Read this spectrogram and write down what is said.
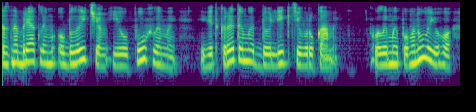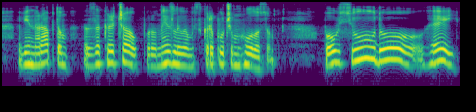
з набряклим обличчям і опухлими, і відкритими до ліктів руками. Коли ми поминули його, він раптом закричав пронизливим скрипучим голосом Повсюдо, гей!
